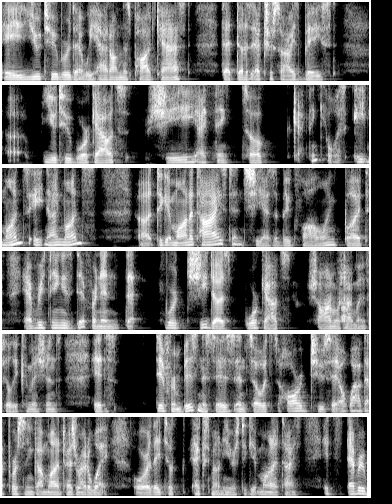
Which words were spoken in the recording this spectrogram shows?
A YouTuber that we had on this podcast that does exercise based uh, YouTube workouts, she, I think, took, I think it was eight months, eight, nine months uh, to get monetized. And she has a big following, but everything is different. And that where she does workouts, Sean, we're talking about affiliate commissions. It's different businesses. And so it's hard to say, oh, wow, that person got monetized right away, or they took X amount of years to get monetized. It's every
